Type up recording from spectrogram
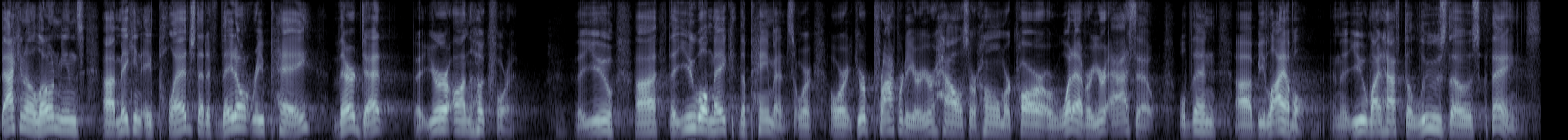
backing a loan means uh, making a pledge that if they don't repay their debt, that you're on the hook for it. That you, uh, that you will make the payments, or, or your property, or your house, or home, or car, or whatever, your asset will then uh, be liable, and that you might have to lose those things.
